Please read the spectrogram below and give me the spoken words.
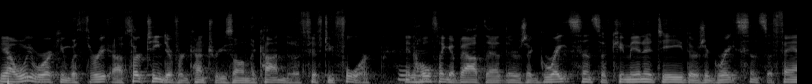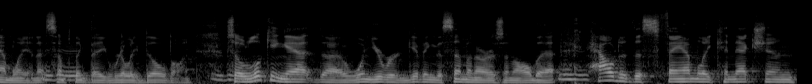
Yeah, we were working with three, uh, 13 different countries on the continent of 54. And the whole thing about that, there's a great sense of community, there's a great sense of family, and that's something they really build on. So, looking at uh, when you were giving the seminars and all that, how did this family connection,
